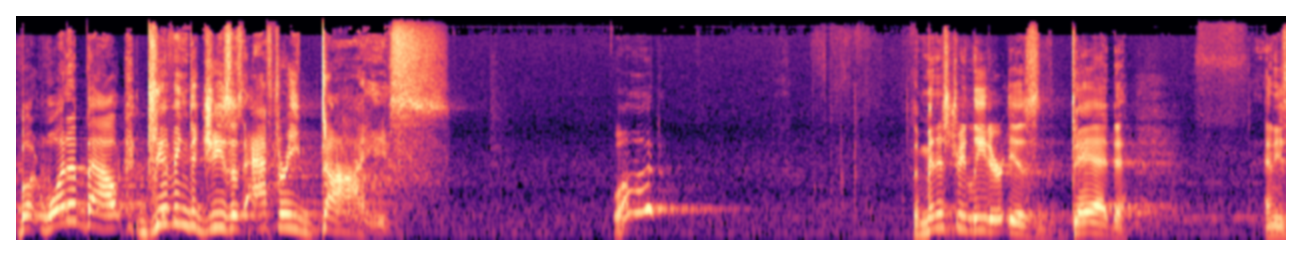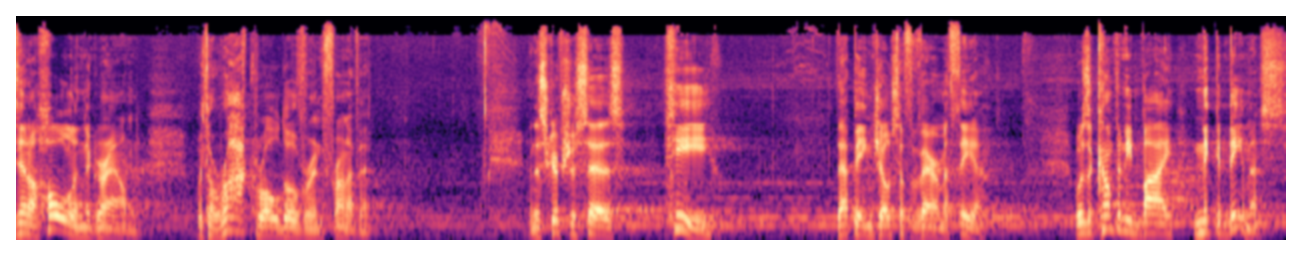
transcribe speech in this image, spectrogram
But what about giving to Jesus after he dies? What? The ministry leader is dead, and he's in a hole in the ground with a rock rolled over in front of it. And the scripture says, He, that being Joseph of Arimathea, was accompanied by Nicodemus,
